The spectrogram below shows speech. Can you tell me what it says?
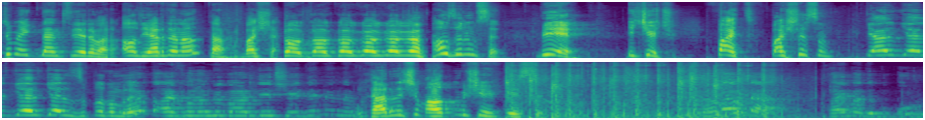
Tüm eklentileri var. Al yerden al. Tamam başla. Go go go go go go. Hazır mısın? 1 2 3. Fight. Başlasın. Gel gel gel gel zıpladım Bu buraya. arada iPhone 11 var diye şey demiyorsun da bu. Kardeşim 60 FPS'in. Tamam da. Kaymadı bu. Oru.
